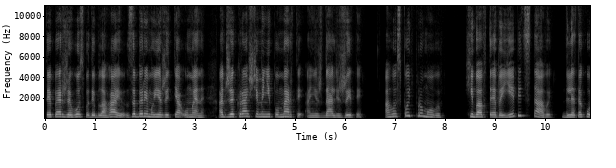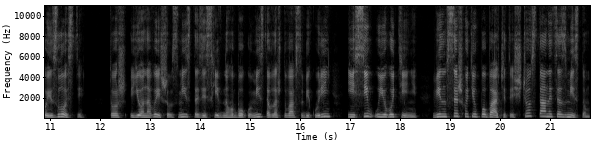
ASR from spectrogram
Тепер же, Господи, благаю, забери моє життя у мене, адже краще мені померти, аніж далі жити. А Господь промовив Хіба в тебе є підстави для такої злості? Тож Йона вийшов з міста зі східного боку міста, влаштував собі курінь і сів у його тіні. Він все ж хотів побачити, що станеться з містом.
